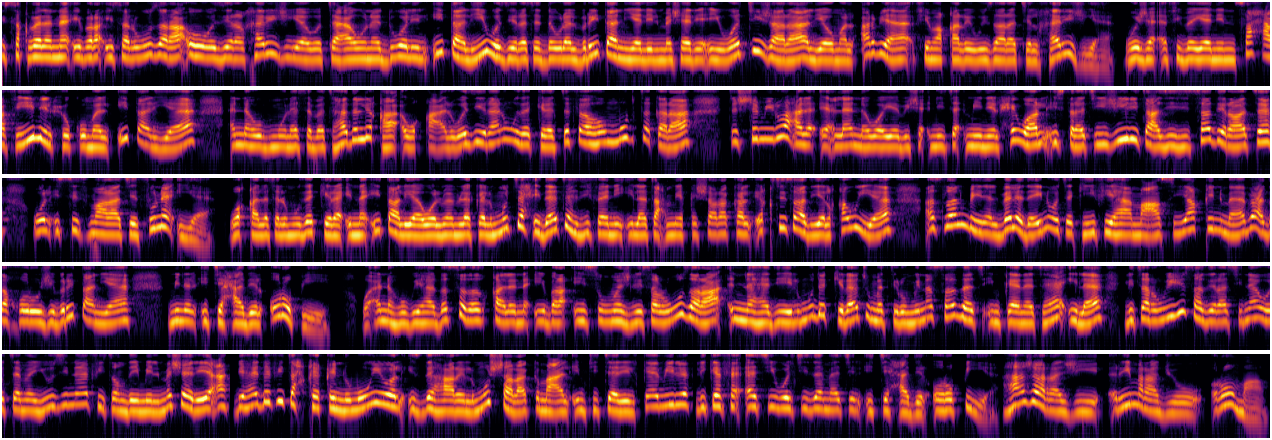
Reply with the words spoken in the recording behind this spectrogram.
استقبل النائب رئيس الوزراء ووزير الخارجية والتعاون الدولي الإيطالي وزيرة الدولة البريطانية للمشاريع والتجارة اليوم الأربعاء في مقر وزارة الخارجية. وجاء في بيان صحفي للحكومة الإيطالية أنه بمناسبة هذا اللقاء وقع الوزيران مذكرة تفاهم مبتكرة تشتمل على إعلان نوايا بشأن تأمين الحوار الاستراتيجي لتعزيز الصادرات والاستثمارات الثنائية. وقالت المذكرة إن إيطاليا والمملكة المتحدة تهدفان إلى تعميق الشراكة الاقتصادية القوية أصلا بين البلدين وتكييفها مع سياق ما بعد خروج بريطانيا من الاتحاد الأوروبي. وأنه بهذا الصدد قال نائب رئيس مجلس الوزراء أن هذه المذكرة تمثل منصة ذات إمكانات هائلة لترويج صادراتنا وتميزنا في تنظيم المشاريع بهدف تحقيق النمو والإزدهار المشترك مع الامتثال الكامل لكفاءات والتزامات الاتحاد الأوروبي. هاجر راجي ريم راديو روما.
